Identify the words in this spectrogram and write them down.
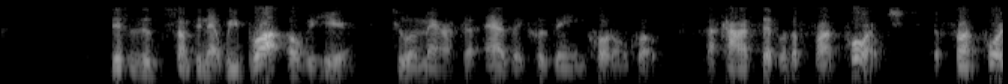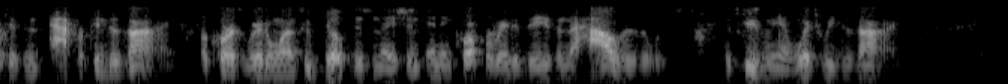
This is something that we brought over here to America as a cuisine, quote unquote the concept of the front porch. The front porch is an African design. Of course, we're the ones who built this nation and incorporated these in the houses, excuse me, in which we designed.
